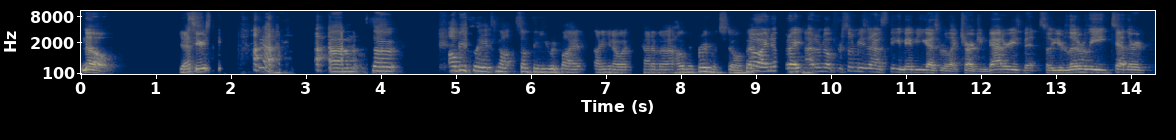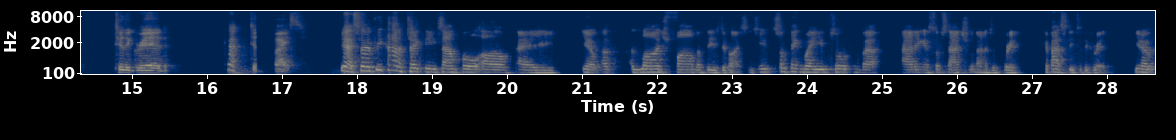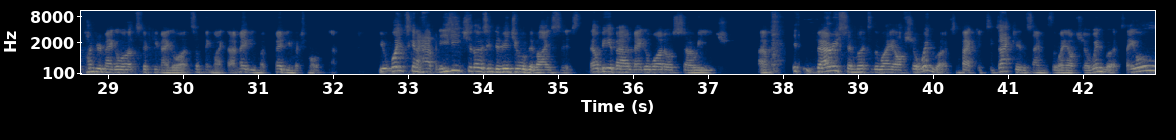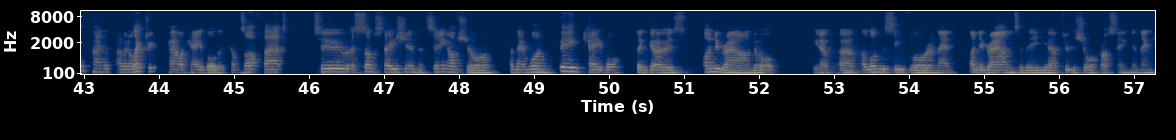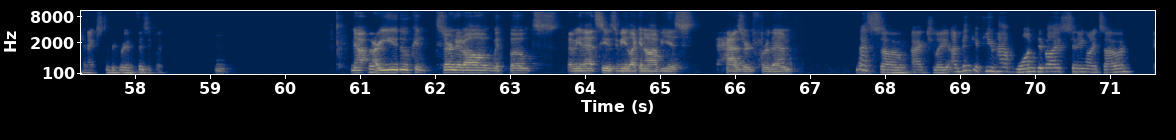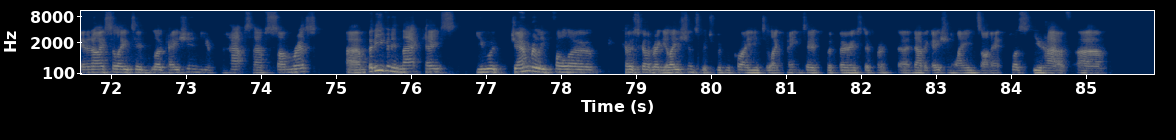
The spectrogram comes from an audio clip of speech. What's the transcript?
No. Yes. Seriously? yeah. Um, so obviously, it's not something you would buy at uh, you know a kind of a home improvement store. But, no, I know, but I, I don't know. For some reason, I was thinking maybe you guys were like charging batteries, but so you're literally tethered to the grid yeah. to the device. Yeah. So if we kind of take the example of a you know a, a large farm of these devices. You, something where you're talking about adding a substantial amount of grid capacity to the grid. You know, 100 megawatts, 50 megawatts, something like that, maybe, maybe much more than that. You, what's going to happen is each of those individual devices, they'll be about a megawatt or so each. Um, it's very similar to the way offshore wind works. In fact, it's exactly the same as the way offshore wind works. They all kind of have an electric power cable that comes off that to a substation that's sitting offshore, and then one big cable that goes underground or you know uh, along the seafloor and then underground to the uh, through the shore crossing and then connects to the grid physically. Now, are you concerned at all with boats? I mean, that seems to be like an obvious hazard for them. Less so, actually. I think if you have one device sitting on its own in an isolated location, you perhaps have some risk. Um, but even in that case, you would generally follow Coast Guard regulations, which would require you to like paint it, put various different uh, navigation lanes on it. Plus, you have um,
